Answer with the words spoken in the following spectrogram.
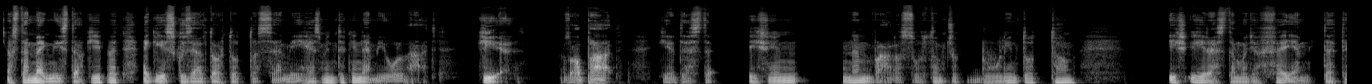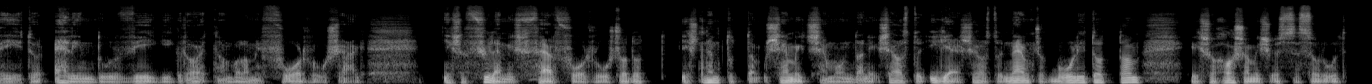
Aztán megnézte a képet, egész közel tartott a szeméhez, mint aki nem jól lát. Ki ez? Az apád? kérdezte, és én nem válaszoltam, csak bólintottam, és éreztem, hogy a fejem tetejétől elindul végig rajtam valami forróság, és a fülem is felforrósodott, és nem tudtam semmit sem mondani, se azt, hogy igen, se azt, hogy nem, csak bólítottam, és a hasam is összeszorult,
